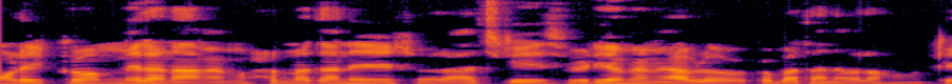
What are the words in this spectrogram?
علیکم، میرا نام ہے محمد انیش اور آج کی اس ویڈیو میں میں آپ لوگوں کو بتانے والا ہوں کہ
